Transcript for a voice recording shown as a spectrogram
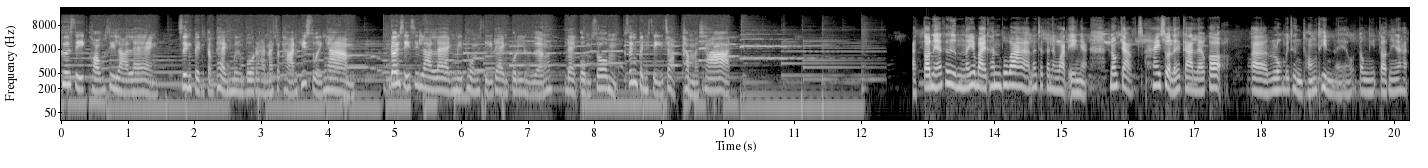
คือสีของศิลาแรง ซึ่งเป็นกำแพงเมืองโบราณสถานที่สวยงาม โดยสีศิลาแรงมีโทนสีแดงปนเหลือง แดงอมส้ม ซึ่งเป็นสีจากธรรมชาติ ตอนนี้คือนโยบายท่านผู้ว่าราชการจังหวัดเองเนี่ยนอกจากให้ส่วนราชการแล้วก็ลงไปถึงท้องถิ่นแล้ว ตรงนี้ตอนนี้นะคะ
